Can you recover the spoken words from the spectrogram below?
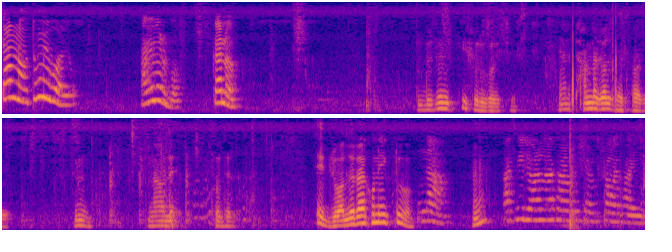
কেন? তুমি বলো। আমি বলব। কেন? দুজন কি শুরু করেছিস হ্যাঁ ঠান্ডা জল খেতে হবে। হুম না হলে ওদের এই জলে রাখুন একটু। না। হ্যাঁ? আজকে জল রাখার সময় হয়নি।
